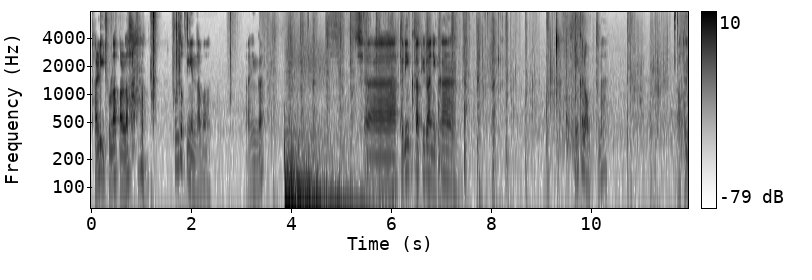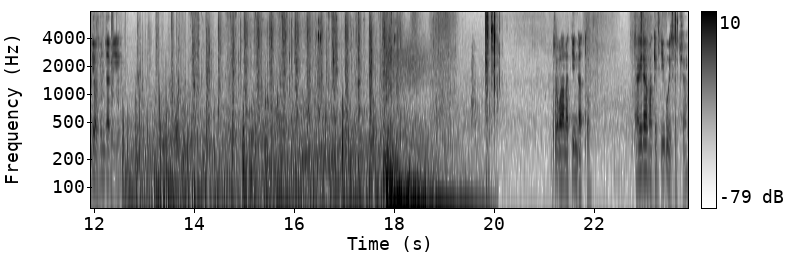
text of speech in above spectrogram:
달리기 졸라 빨라 풀도핑 했나봐 아닌가? 자 드링크가 필요하니까 링크는 없구나. 아 드디어 손잡이. 저거 하나 뛴다 또. 자기장 밖에 뛰고 있었죠.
